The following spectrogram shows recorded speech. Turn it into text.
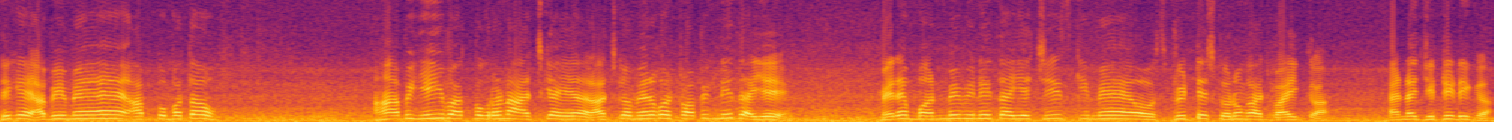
ठीक है, अभी मैं आपको बताऊँ हाँ अभी यही बात पकड़ो ना, आज का यार, आज का मेरे पास टॉपिक नहीं था ये। मेरे मन में भी नहीं था ये चीज़ कि मैं स्पीड टेस्ट करूँगा आज बाइक का एंड जी का।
